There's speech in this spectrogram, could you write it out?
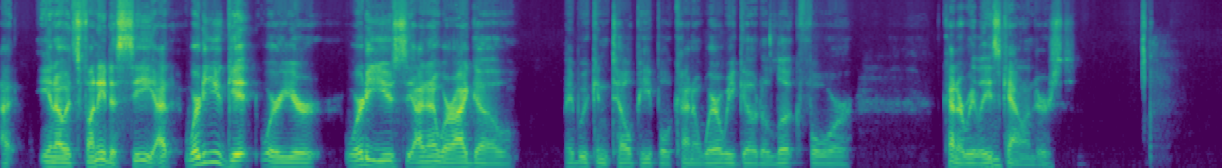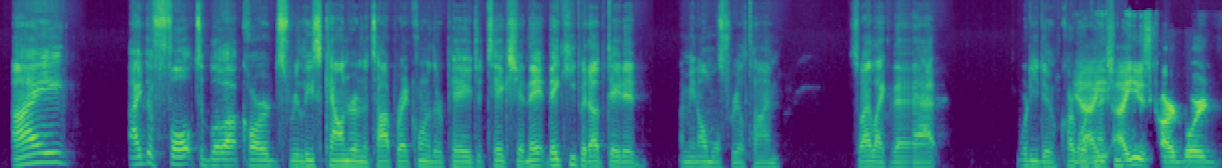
I you know, it's funny to see. I, where do you get where you're where do you see I know where I go. Maybe we can tell people kind of where we go to look for kind of release mm-hmm. calendars. I I default to blowout cards release calendar in the top right corner of their page. It takes you, and they, they keep it updated. I mean, almost real time. So I like that. What do you do? Cardboard yeah, I, I, use cardboard.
